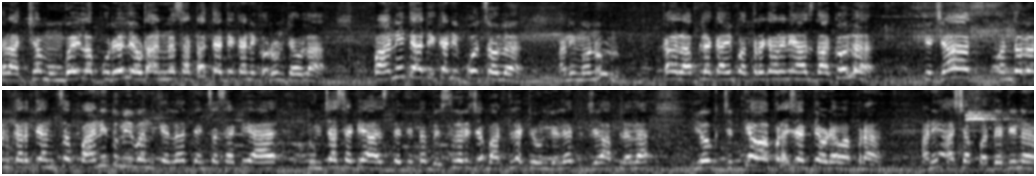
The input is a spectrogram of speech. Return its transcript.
तर अख्ख्या मुंबईला पुरेल एवढा अन्नसाठा त्या ठिकाणी करून ठेवला. पाणी त्या ठिकाणी पोचवलं. आणि म्हणून काल आपल्या काही पत्रकारांनी आज दाखवलं की ज्या आंदोलनकर्त्यांचं पाणी तुम्ही बंद केलं त्यांच्यासाठी आ तुमच्यासाठी आज ते तिथं बिस्लरीच्या बाटल्या ठेवून गेल्यात जे आपल्याला योग जितक्या वापरायच्या आहेत तेवढ्या वापरा. आणि अशा पद्धतीनं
